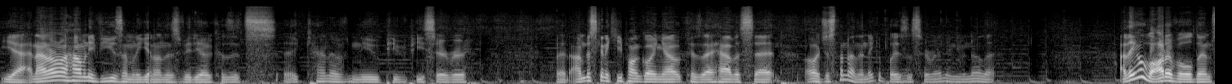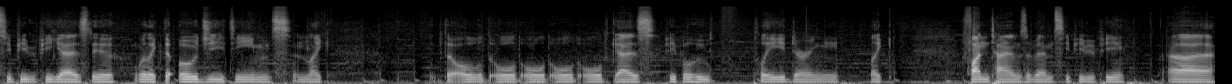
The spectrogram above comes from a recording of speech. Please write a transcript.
yeah, and I don't know how many views I'm gonna get on this video because it's a kind of new PvP server. But I'm just gonna keep on going out because I have a set. Oh, just another nigga plays this server. I didn't even know that. I think a lot of old MC PvP guys do. With like the OG teams and like the old, old, old, old, old guys. People who played during like fun times of MC PvP. Uh,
